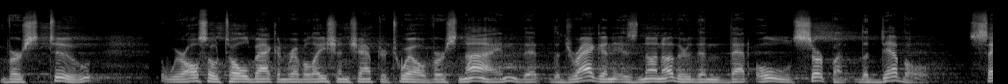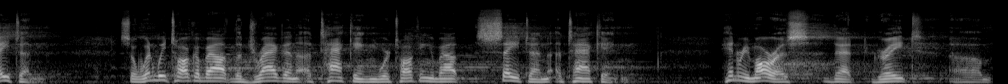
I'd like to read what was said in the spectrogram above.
verse 2. We're also told back in Revelation chapter 12, verse 9, that the dragon is none other than that old serpent, the devil, Satan. So when we talk about the dragon attacking, we're talking about Satan attacking. Henry Morris, that great um,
